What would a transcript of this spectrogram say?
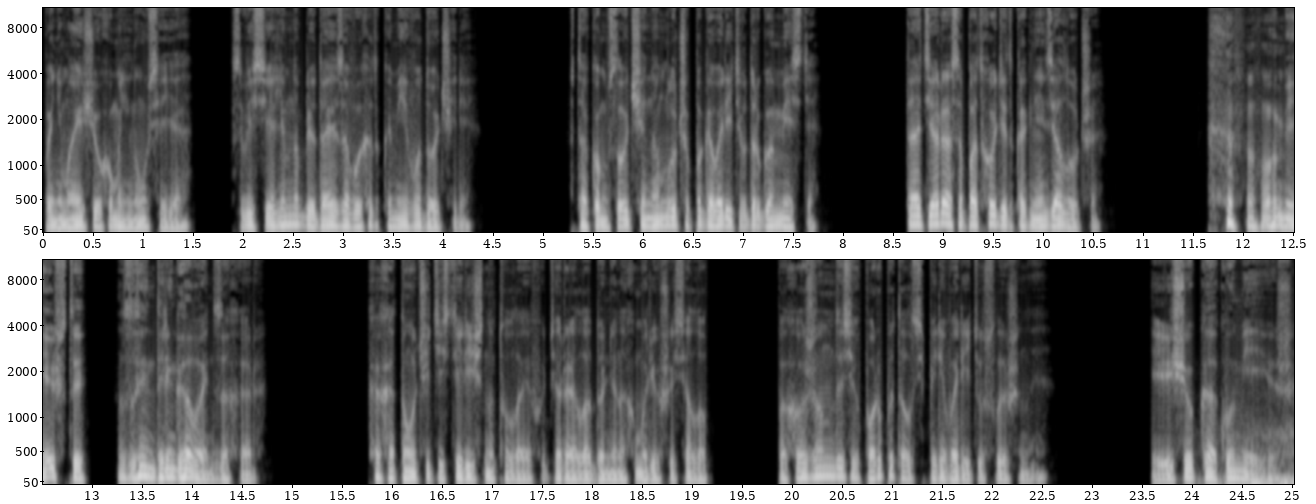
понимающе ухмыльнулся я, с весельем наблюдая за выходками его дочери. «В таком случае нам лучше поговорить в другом месте. Та терраса подходит как нельзя лучше». «Умеешь ты заинтриговать, Захар», — хохотнул чуть истерично Тулаев, утирая ладони нахмурившийся лоб. Похоже, он до сих пор пытался переварить услышанное. Еще как умеешь.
